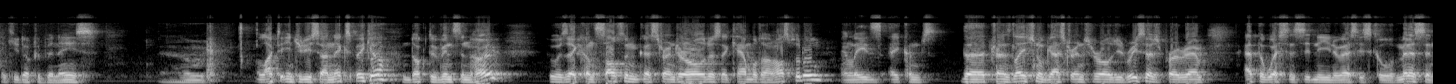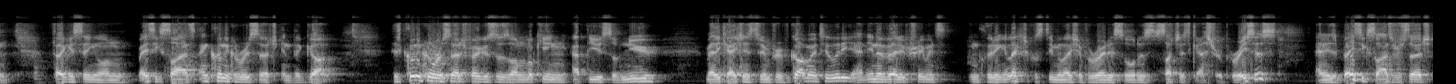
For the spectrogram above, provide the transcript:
Thank you, Dr. Bernice. Um, I'd like to introduce our next speaker, Dr. Vincent Ho, who is a consultant gastroenterologist at Campbelltown Hospital and leads the Translational Gastroenterology Research Program at the Western Sydney University School of Medicine, focusing on basic science and clinical research in the gut. His clinical research focuses on looking at the use of new medications to improve gut motility and innovative treatments, including electrical stimulation for rare disorders such as gastroparesis. And his basic science research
